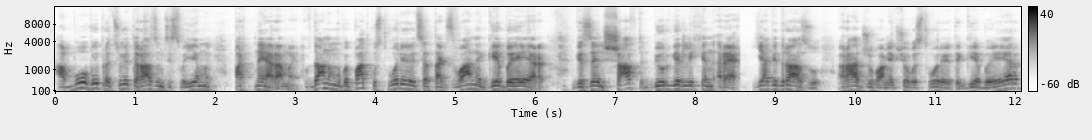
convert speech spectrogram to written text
або ви працюєте разом зі своїми партнерами. В даному випадку створюється так зване ГБР Gesellschaft Bürgerlichen Recht. Я відразу раджу вам, якщо ви створюєте ГБР,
